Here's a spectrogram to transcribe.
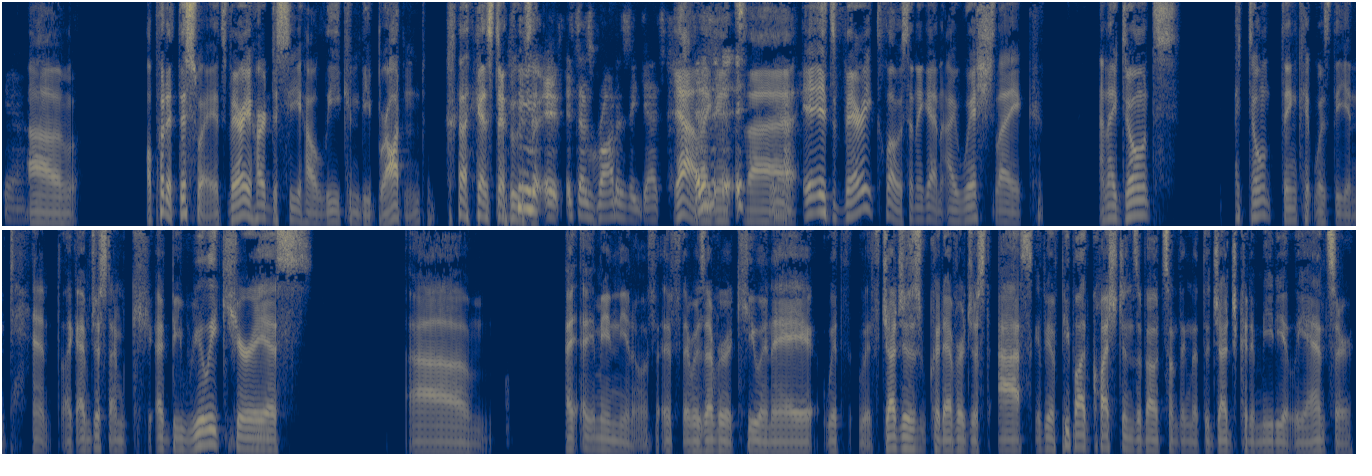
Yeah. um, I'll put it this way: it's very hard to see how Li can be broadened like, as to who's It, it's as broad as it gets. yeah, And like it- it's it- uh, it's very close. And again, I wish like, and I don't, I don't think it was the intent. Like, I'm just, I'm, I'd be really curious. Um, I, I mean, you know, if if there was ever a Q and A with if judges could ever just ask if if people had questions about something that the judge could immediately answer.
